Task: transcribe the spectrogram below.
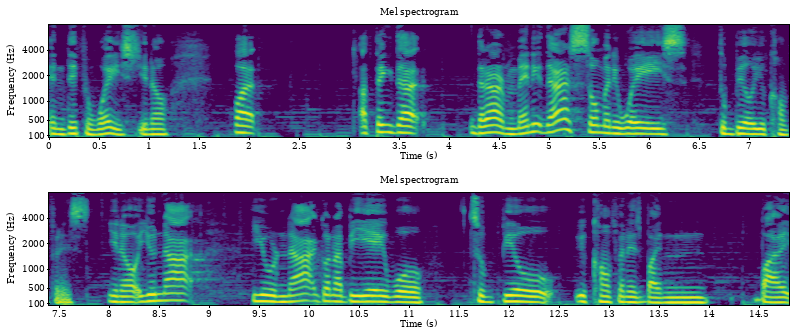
in different ways, you know. But I think that there are many there are so many ways to build your confidence. You know, you're not you're not gonna be able to build your confidence by by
